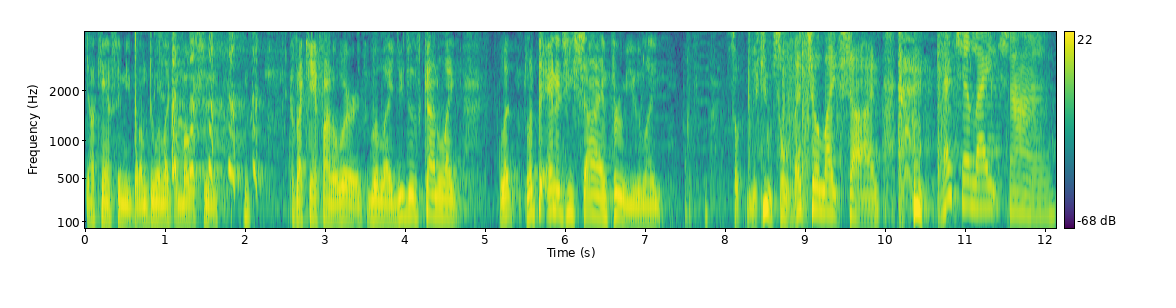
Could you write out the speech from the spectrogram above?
Y'all can't see me, but I'm doing like a motion because I can't find the words. But like you just kind of like let let the energy shine through you, like so if you so let your light shine. let your light shine.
